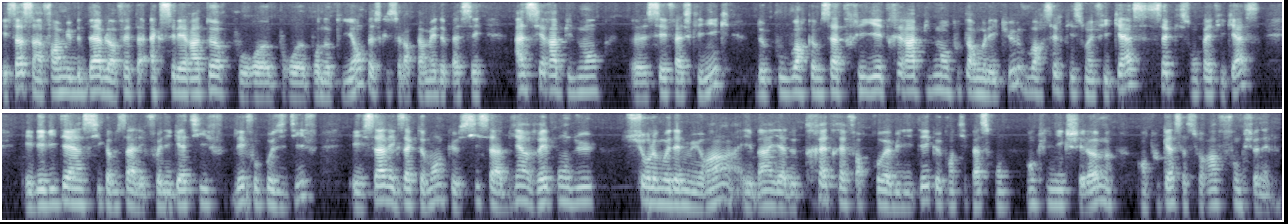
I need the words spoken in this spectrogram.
Et ça, c'est un formidable en fait accélérateur pour, euh, euh, pour, nos clients parce que ça leur permet de passer assez rapidement euh, ces phases cliniques, de pouvoir comme ça trier très rapidement toutes leurs molécules, voir celles qui sont efficaces, celles qui ne sont pas efficaces, et d'éviter ainsi comme ça les faux négatifs, les faux positifs. Et ils savent exactement que si ça a bien répondu sur le modèle murin, eh ben, il y a de très très fortes probabilités que quand ils passeront en clinique chez l'homme, en tout cas, ça sera fonctionnel.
